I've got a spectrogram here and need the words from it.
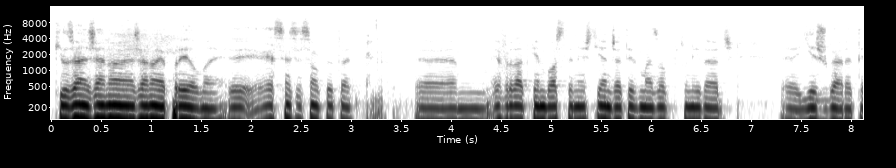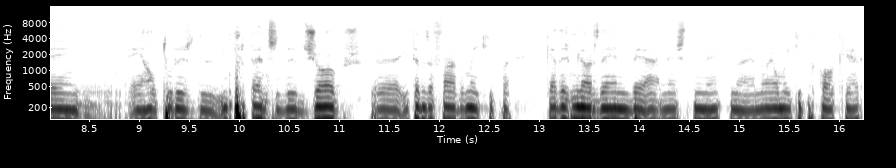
Aquilo já, já, não é, já não é para ele, não é? É, é a sensação que eu tenho. Um, é verdade que em Boston este ano já teve mais oportunidades eh, e a jogar até em, em alturas de, importantes de, de jogos eh, e estamos a falar de uma equipa que é das melhores da NBA neste momento, não é, não é uma equipa qualquer.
